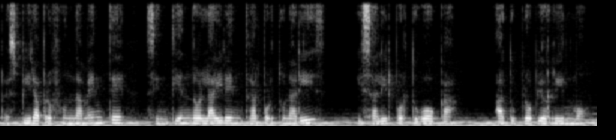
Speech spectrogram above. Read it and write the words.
Respira profundamente sintiendo el aire entrar por tu nariz y salir por tu boca a tu propio ritmo.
